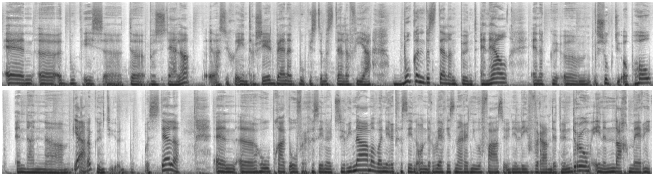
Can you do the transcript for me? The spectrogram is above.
En eh, het boek is eh, te bestellen. Als u geïnteresseerd bent, het boek is te bestellen via boekenbestellen.nl. En dan ehm, zoekt u op Hoop. En dan, ehm, ja, dan kunt u het boek bestellen. En Hoop gaat over gezin uit Suriname. Wanneer het gezin onderweg is naar een nieuwe fase in hun leven, verandert hun droom in een nachtmerrie.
